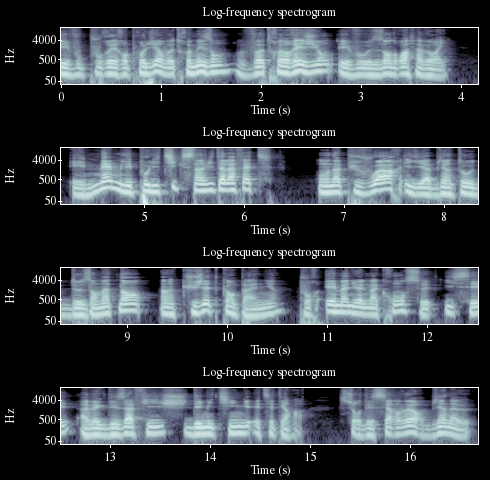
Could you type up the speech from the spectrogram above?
et vous pourrez reproduire votre maison, votre région et vos endroits favoris. Et même les politiques s'invitent à la fête. On a pu voir, il y a bientôt deux ans maintenant, un QG de campagne pour Emmanuel Macron se hisser avec des affiches, des meetings, etc. sur des serveurs bien à eux.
